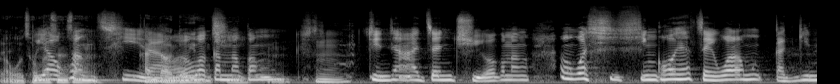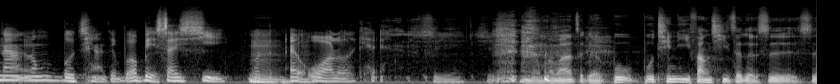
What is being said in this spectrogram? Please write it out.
啊我不从他要身上放弃啦！我我感觉讲，嗯真正爱争取。我感觉，哦，我辛辛苦遐济，我拢家囡仔拢无请着，我袂使死，我嗯爱活落去。是是妈妈这个不不轻易放弃，这个是是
